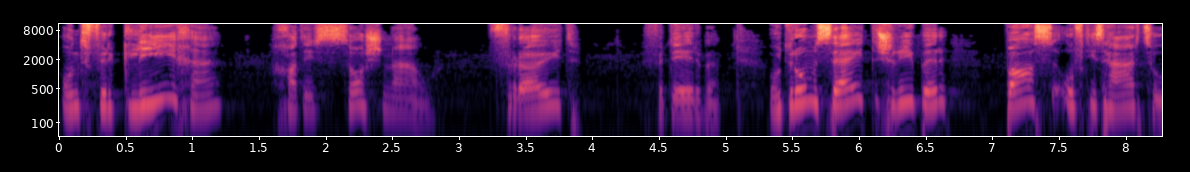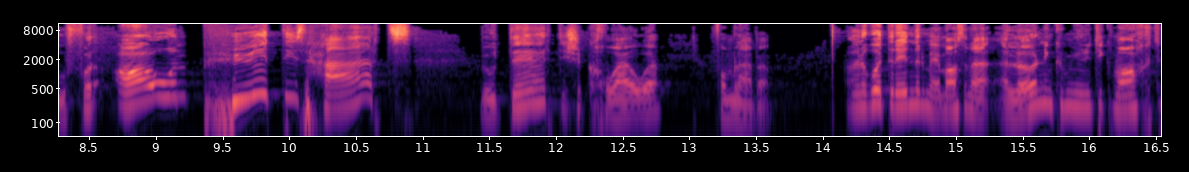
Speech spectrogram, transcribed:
Und vergleichen kann dir so schnell Freude verderben. Und darum sagt der Schreiber, pass auf dein Herz auf. Vor allem behüte dein Herz, weil dort ist eine Quelle vom Leben. Ich mich gut erinnere, wir haben also eine, Learning Community gemacht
